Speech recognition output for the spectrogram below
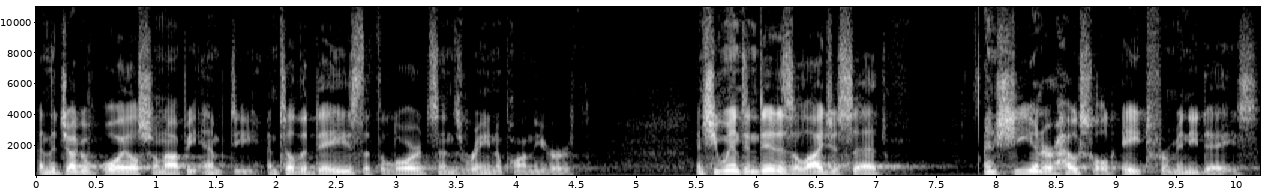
and the jug of oil shall not be empty until the days that the Lord sends rain upon the earth. And she went and did as Elijah said, and she and her household ate for many days.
